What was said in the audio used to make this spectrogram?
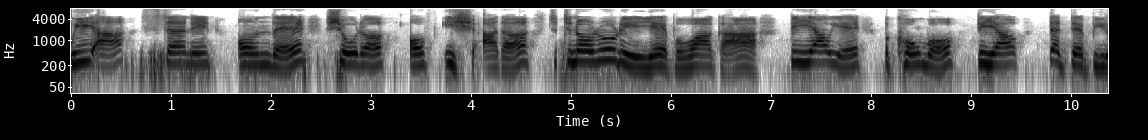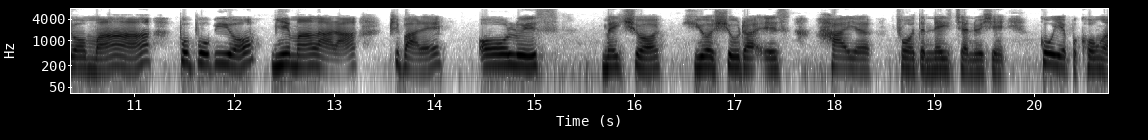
we are standing on the shoulder of each other ကျွန်တော်တို့တွေရဲ့ဘဝကတယောက်ရဲ့ပခုံးပေါ်တယောက်တက်တက်ပြီးတော့မှပို့ပို့ပြီးတော့မြင်မာလာတာဖြစ်ပါတယ် always make sure your shoulder is higher for the next generation ကိုယ့်ရဲ့ပခုံးက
